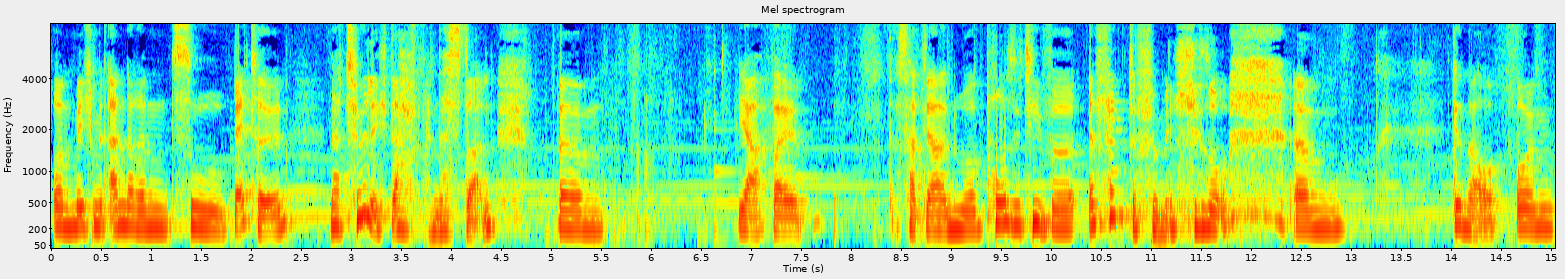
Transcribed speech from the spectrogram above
und mich mit anderen zu betteln, natürlich darf man das dann. Ähm, ja, weil das hat ja nur positive Effekte für mich. So, ähm, genau. Und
